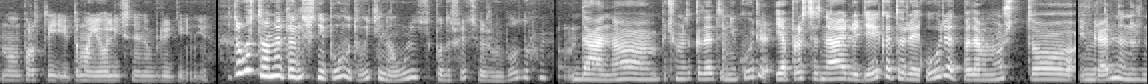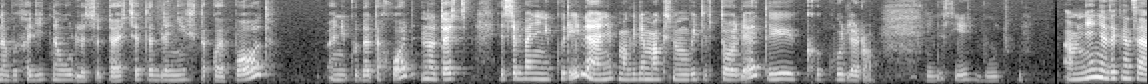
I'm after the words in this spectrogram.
Но просто это мое личное наблюдение. С другой стороны, это лишний повод выйти на улицу, подышать свежим воздухом. Да, но почему-то, когда ты не куришь... Я просто знаю людей, которые курят, потому что им реально нужно выходить на улицу. То есть это для них такой повод, они куда-то ходят. Ну, то есть, если бы они не курили, они могли максимум выйти в туалет и к кулеру. Или съесть булочку. А мне не до конца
